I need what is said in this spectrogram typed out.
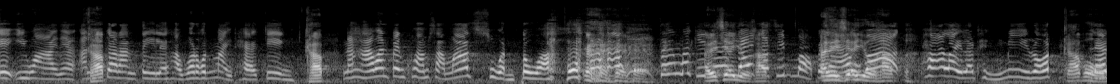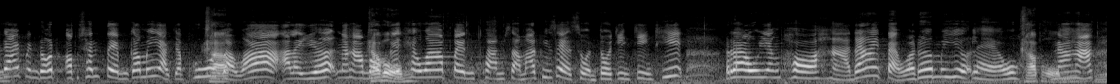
AEY เนี่ยอันครันี้บ การันตีเลยค่ะว่ารถใหม่แท้จริง ครับ นะคะมันเป็นความสามารถส่วนตัว ซึ่งเมื่อกี้อันนี้เชื่ออยู่ได้ครับกระซิบบอกไปอันแล้นี้เชื่ออยู่วว่าครับเพราะอะไรเราถึงมีรถ ครับผมแล้วได้เป็นรถออปชั่นเต็มก็ไม่อยากจะพูดครับแบบว่าอะไรเยอะนะคะ บครัอบกได้ผมแค่ว่าเป็นความสามารถพิเศษส่วนตัวจริง ๆ ที่เรายังพอหาได้แต่ว่าเริ่มไม่เยอะแล้วครับผมนะคะอื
